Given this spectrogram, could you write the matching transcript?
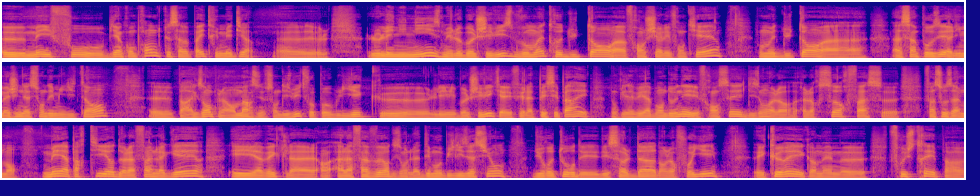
euh, mais il faut bien comprendre que ça ne va pas être immédiat. Euh, le léninisme et le bolchevisme vont mettre du temps à franchir les frontières, vont mettre du temps à, s'imposer à l'imagination des militants. Euh, par exemple, en mars 1918, il ne faut pas oublier que les bolcheviks avaient fait la paix séparée. Donc ils avaient abandonné les Français, disons, à leur, sort face, aux Allemands. Mais à partir de la fin de la guerre et à la faveur, disons, de la démobilisation, du retour des, soldats dans leur foyer, écœurés quand même, frustrés par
